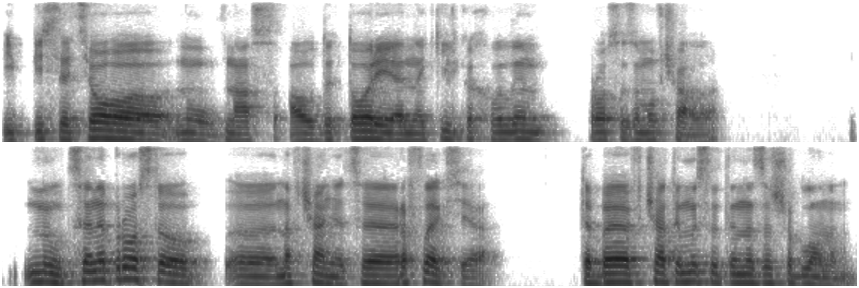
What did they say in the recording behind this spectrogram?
І після цього ну, в нас аудиторія на кілька хвилин просто замовчала. Ну, це не просто навчання, це рефлексія. Тебе вчати мислити не за шаблоном.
